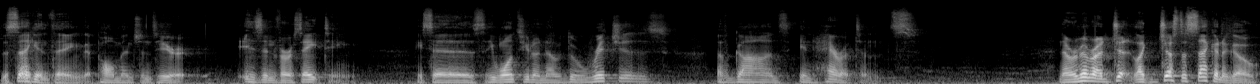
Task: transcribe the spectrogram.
The second thing that Paul mentions here is in verse 18. He says he wants you to know the riches of God's inheritance. Now, remember, like just a second ago,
